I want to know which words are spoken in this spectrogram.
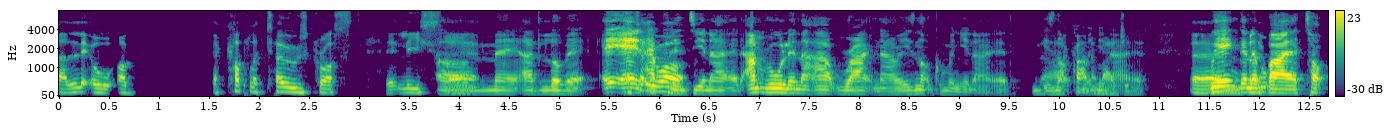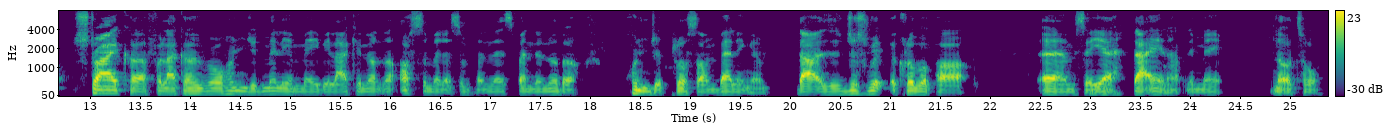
a little, a, a couple of toes crossed at least. Oh uh, mate, I'd love it. It ain't happening what, to United. I'm ruling that out right now. He's not coming United. He's nah, not I can't coming imagine United. it. we ain't Um, gonna buy a top striker for like over a hundred million, maybe like in an Osimhen or something, then spend another hundred plus on Bellingham. That is just rip the club apart. Um, so yeah, that ain't happening, mate. Not at all.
